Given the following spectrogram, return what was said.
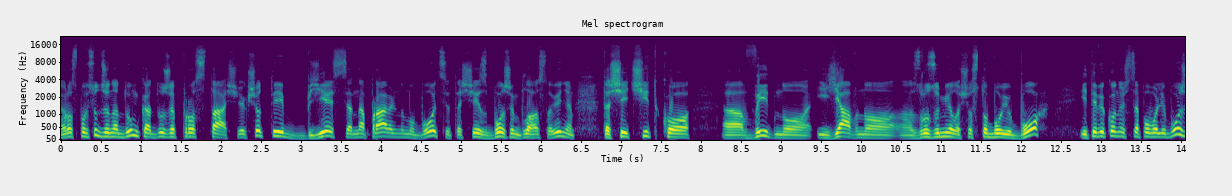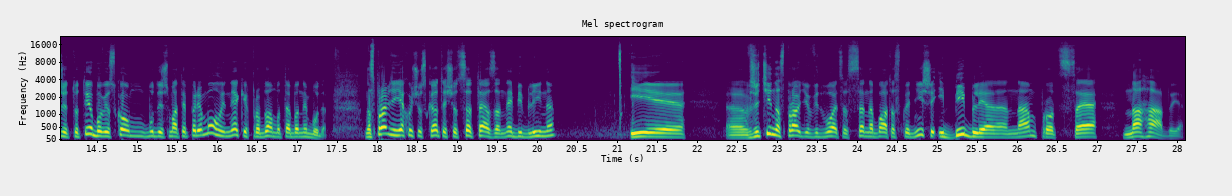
Розповсюджена думка дуже проста: що якщо ти б'єшся на правильному боці, та ще й з Божим благословенням, та ще й чітко е, видно і явно е, зрозуміло, що з тобою Бог, і ти виконуєш це по волі Божій, то ти обов'язково будеш мати перемогу, і ніяких проблем у тебе не буде. Насправді я хочу сказати, що це теза не біблійна. І в житті насправді відбувається все набагато складніше, і Біблія нам про це нагадує.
